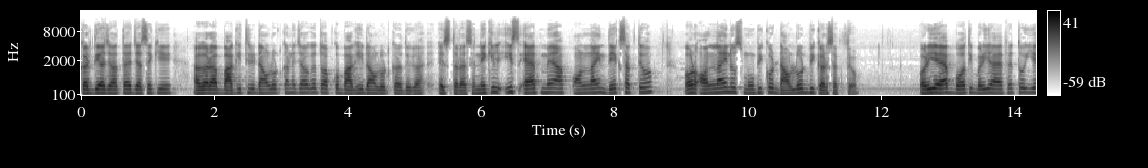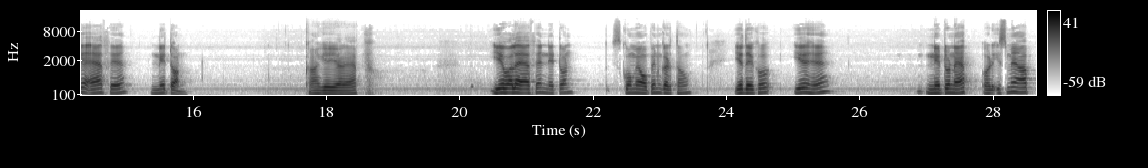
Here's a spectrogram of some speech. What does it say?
कर दिया जाता है। जैसे कि अगर आप बागी थ्री डाउनलोड करने जाओगे तो आपको बागी डाउनलोड कर देगा इस तरह से। लेकिन इस ऐप में आप ऑनलाइन देख सकते हो और ऑनलाइन उस मूवी को डाउनलोड भी कर सकते हो। और ये ऐप बहुत ही बढ़िया ऐप है। तो ये ऐप है नेटॉन कहाँ गया यार ऐप? ये वाला ऐप है नेटॉन इसको मैं ओपन करता हूँ। ये देखो, ये है नेटोन ऐप और इसमें आप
